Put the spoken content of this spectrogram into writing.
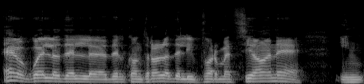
Ecco, quello del, del controllo dell'informazione in,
